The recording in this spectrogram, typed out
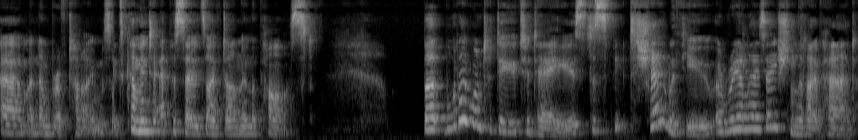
um, a number of times. It's come into episodes I've done in the past. But what I want to do today is to, speak, to share with you a realization that I've had.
